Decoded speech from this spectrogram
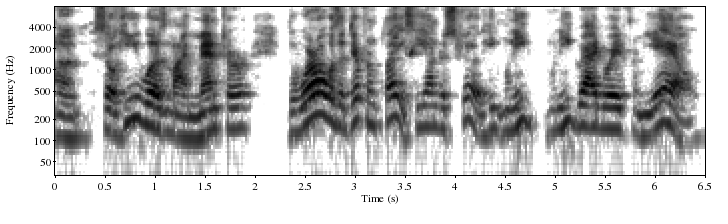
Um, so he was my mentor the world was a different place. He understood. He when he when he graduated from Yale,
